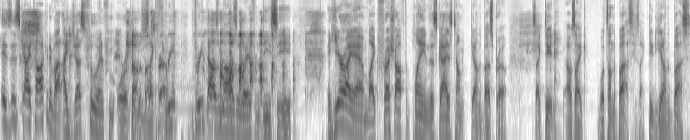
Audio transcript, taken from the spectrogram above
Is this guy talking about? I just flew in from Oregon, which is like bro. three three thousand miles away from DC, and here I am, like fresh off the plane. This guy's telling me, "Get on the bus, bro." It's like, dude. I was like, "What's on the bus?" He's like, "Dude, you get on the bus.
